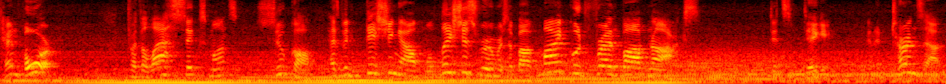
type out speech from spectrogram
10 4. For the last six months, Sukov has been dishing out malicious rumors about my good friend Bob Knox. Did some digging, and it turns out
